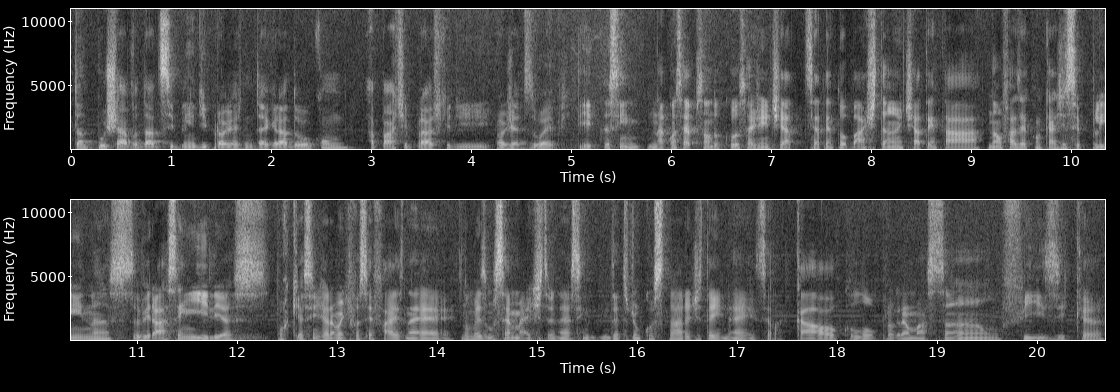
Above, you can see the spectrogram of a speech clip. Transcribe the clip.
tanto puxava da disciplina de projeto integrador como a parte prática de projetos web. E assim, na concepção do curso a gente se atentou bastante a tentar não fazer com que as disciplinas virassem ilhas, porque assim, geralmente você faz, né, no mesmo semestre, né, assim, dentro de um curso da área de TI, né, sei lá, cálculo, programação, física,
